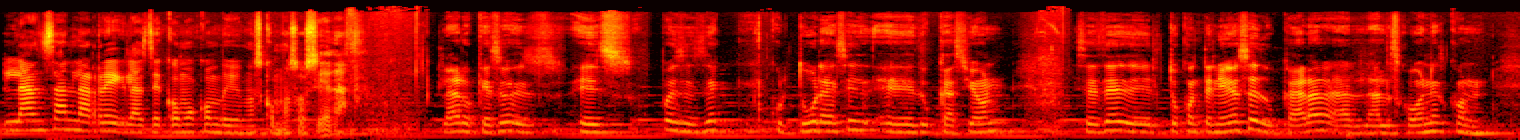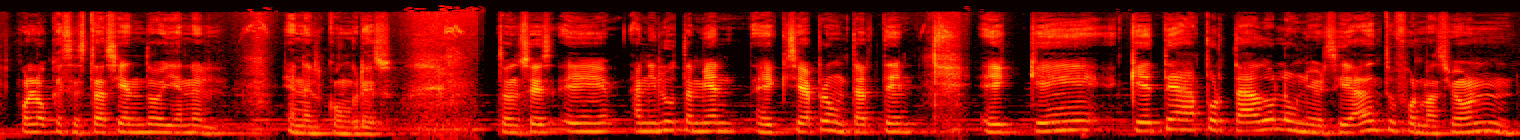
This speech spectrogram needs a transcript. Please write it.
lanzan las reglas de cómo convivimos como sociedad. Claro que eso es, es pues es de cultura, es de educación, es de, tu contenido es educar a, los jóvenes con, con, lo que se está haciendo ahí en el, en el Congreso. Entonces, eh, Anilu, también eh, quisiera preguntarte, eh, ¿qué, ¿qué te ha aportado la universidad en tu formación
